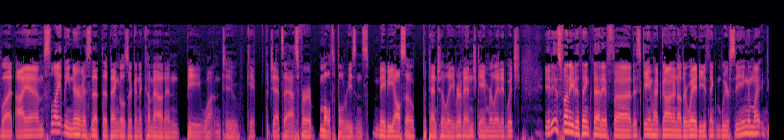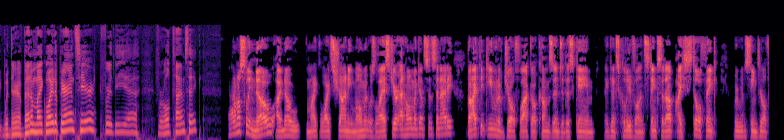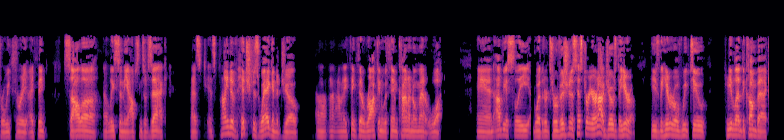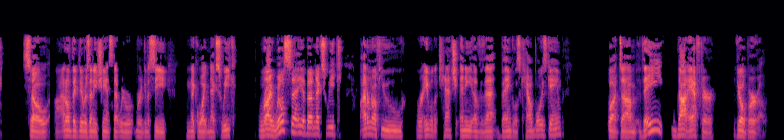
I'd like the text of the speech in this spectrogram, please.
but I am slightly nervous that the Bengals are going to come out and be wanting to kick the Jets' ass for multiple reasons. Maybe also potentially revenge game related, which. It is funny to think that if uh, this game had gone another way, do you think we're seeing a Mike? Would there have been a Mike White appearance here for the uh, for old time's sake? Honestly, no. I know Mike White's shining moment was last year at home against Cincinnati, but I think even if Joe Flacco comes into this game against Cleveland and stinks it up, I still think we would have seen Joe for week three. I think Saleh, at least in the absence of Zach, has, has kind of hitched his wagon to Joe. Uh, and I think they're rocking with him kind of no matter what. And obviously, whether it's revisionist history or not, Joe's the hero. He's the hero of week two. He led the comeback. So I don't think there was any chance that we were, were going to see Mike White next week. What I will say about next week, I don't know if you were able to catch any of that Bengals Cowboys game, but um, they got after Joe Burrow.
